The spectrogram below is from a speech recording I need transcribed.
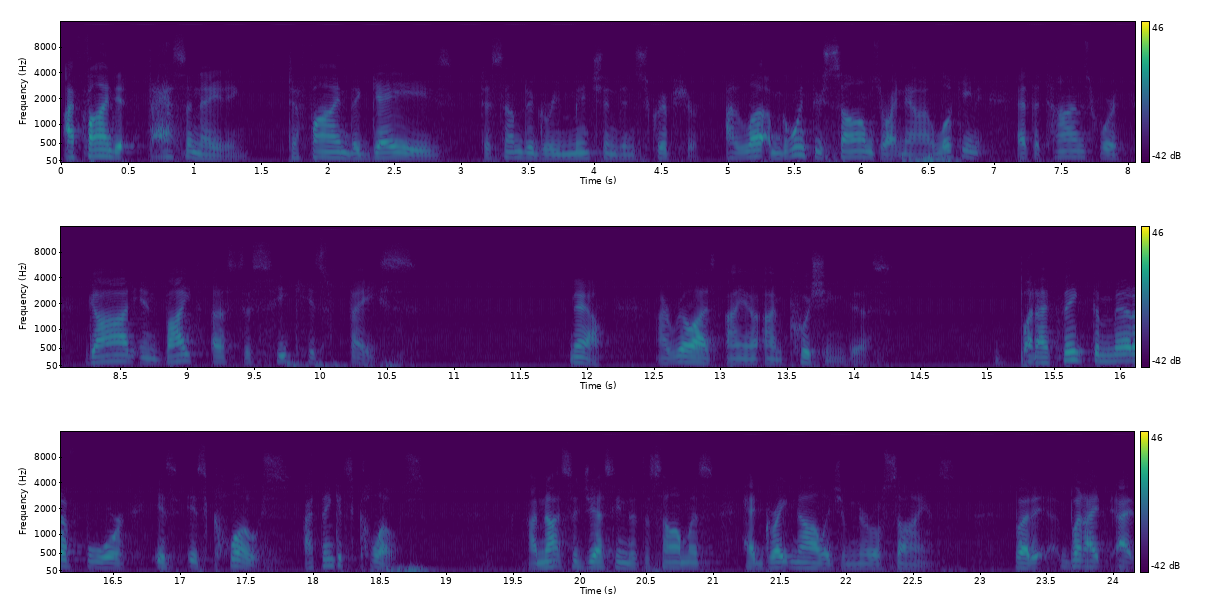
I find it fascinating to find the gaze to some degree mentioned in Scripture. I love, I'm going through Psalms right now. I'm looking at the times where God invites us to seek His face. Now, I realize I, I'm pushing this, but I think the metaphor is, is close. I think it's close. I'm not suggesting that the psalmist had great knowledge of neuroscience, but, but I, I,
